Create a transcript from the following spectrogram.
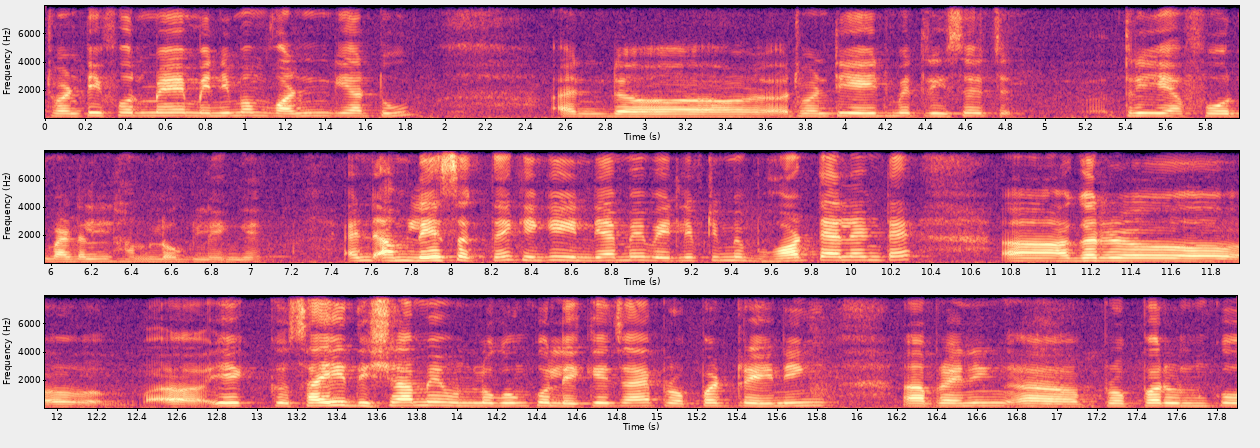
ट्वेंटी फोर में मिनिमम वन या टू एंड ट्वेंटी एट में थ्री से थ्री या फोर मेडल हम लोग लेंगे। एंड हम ले सकते हैं क्योंकि इंडिया में वेट लिफ्टिंग में बहुत टैलेंट है। अगर एक सही दिशा में उन लोगों को लेके जाए प्रॉपर ट्रेनिंग ट्रेनिंग प्रॉपर उनको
